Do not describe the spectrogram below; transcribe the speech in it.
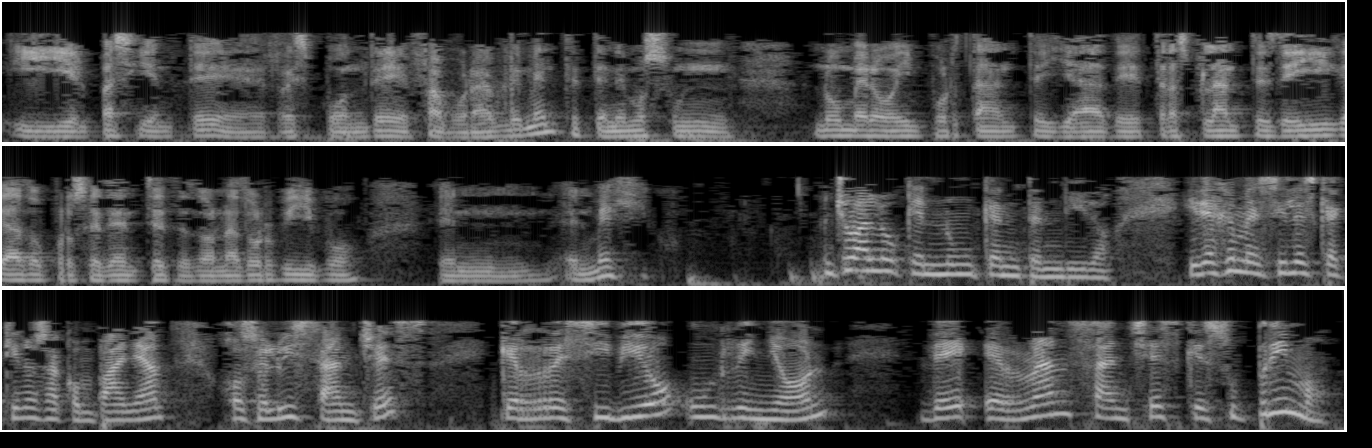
y el paciente responde favorablemente. Tenemos un número importante ya de trasplantes de hígado procedentes de donador vivo en, en México. Yo algo que nunca he entendido. Y déjenme decirles que aquí nos acompaña José Luis Sánchez, que recibió un riñón de Hernán Sánchez, que es su primo.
